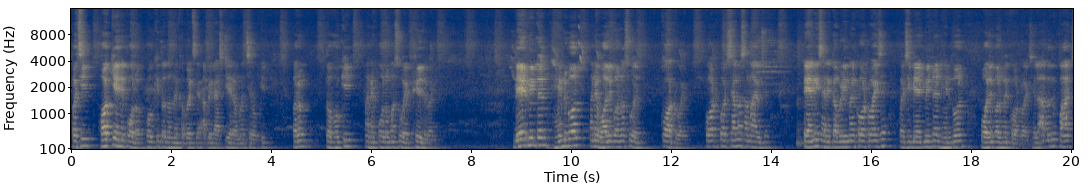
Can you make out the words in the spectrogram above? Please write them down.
પછી હોકી અને પોલો. હોકી તો તમને ખબર છે, આપણી રાષ્ટ્રીય રમત છે હોકી. બરાબર? તો હોકી અને પોલોમાં શું હોય? ફિલ્ડ હોય. બેડમિન્ટન, હેન્ડબોલ અને વોલીબોલમાં શું હોય? કોર્ટ હોય. કોર્ટ કોર્ટ શામાં સમાયું છે. ટેનિસ અને કબડ્ડીમાં કોર્ટ હોય છે. પછી બેડમિન્ટન, હેન્ડબોલ, વોલીબોલમાં કોર્ટ હોય છે. એટલે આ બધું પાંચ,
